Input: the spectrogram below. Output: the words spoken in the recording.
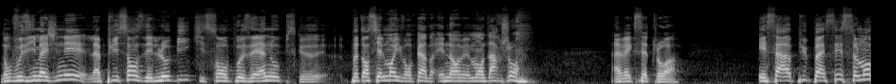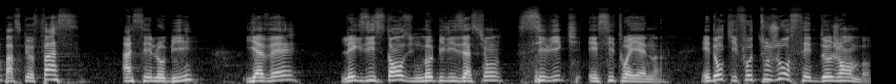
Donc vous imaginez la puissance des lobbies qui sont opposés à nous, puisque potentiellement ils vont perdre énormément d'argent avec cette loi. Et ça a pu passer seulement parce que face à ces lobbies, il y avait l'existence d'une mobilisation civique et citoyenne. Et donc il faut toujours ces deux jambes.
